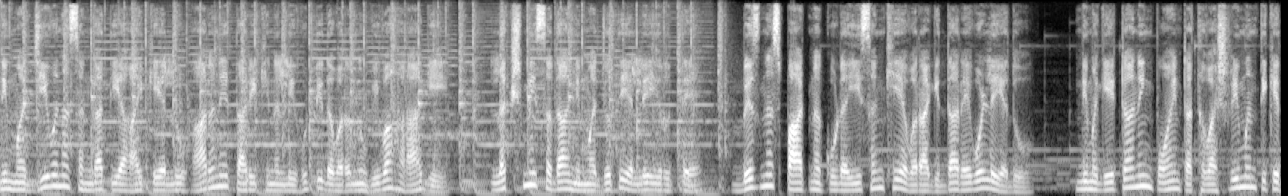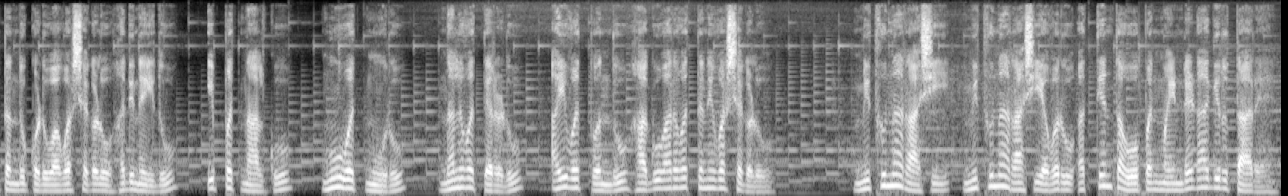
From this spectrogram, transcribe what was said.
ನಿಮ್ಮ ಜೀವನ ಸಂಗಾತಿಯ ಆಯ್ಕೆಯಲ್ಲೂ ಆರನೇ ತಾರೀಖಿನಲ್ಲಿ ಹುಟ್ಟಿದವರನ್ನು ವಿವಾಹ ಆಗಿ. ಲಕ್ಷ್ಮಿ ಸದಾ ನಿಮ್ಮ ಜೊತೆಯಲ್ಲೇ ಇರುತ್ತೆ. ಬಿಸ್ನೆಸ್ ಪಾರ್ಟ್ನ ಕೂಡ ಈ ಸಂಖ್ಯೆಯವರಾಗಿದ್ದಾರೆ ಒಳ್ಳೆಯದು. ನಿಮಗೆ ಟರ್ನಿಂಗ್ ಪಾಯಿಂಟ್ ಅಥವಾ ಶ್ರೀಮಂತಿಕೆ ತಂದುಕೊಡುವ ವರ್ಷಗಳು ಹದಿನೈದು, ಇಪ್ಪತ್ನಾಲ್ಕು, ಮೂವತ್ಮೂರು, ನಲವತ್ತೆರಡು, ಐವತ್ತೊಂದು ಹಾಗೂ ಅರವತ್ತನೇ ವರ್ಷಗಳು. ಮಿಥುನ ರಾಶಿ, ಮಿಥುನ ರಾಶಿಯವರು ಅತ್ಯಂತ ಓಪನ್ ಮೈಂಡೆಡ್ ಆಗಿರುತ್ತಾರೆ.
